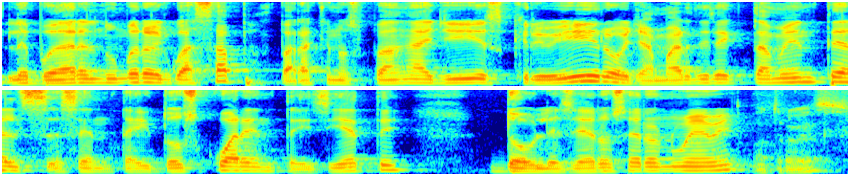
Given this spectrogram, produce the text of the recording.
Les voy a dar el número del WhatsApp para que nos puedan allí escribir o llamar directamente al 6247 0009. ¿Otra vez?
